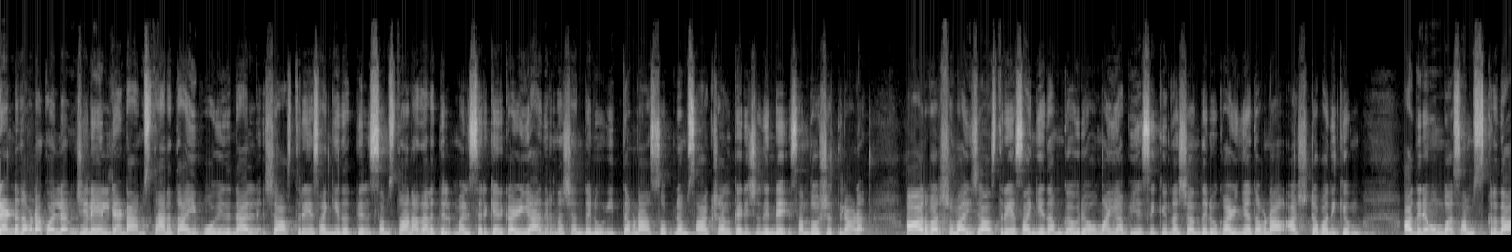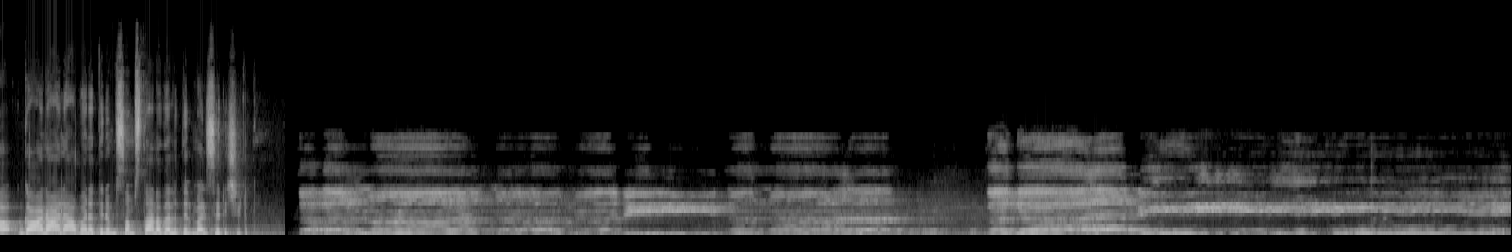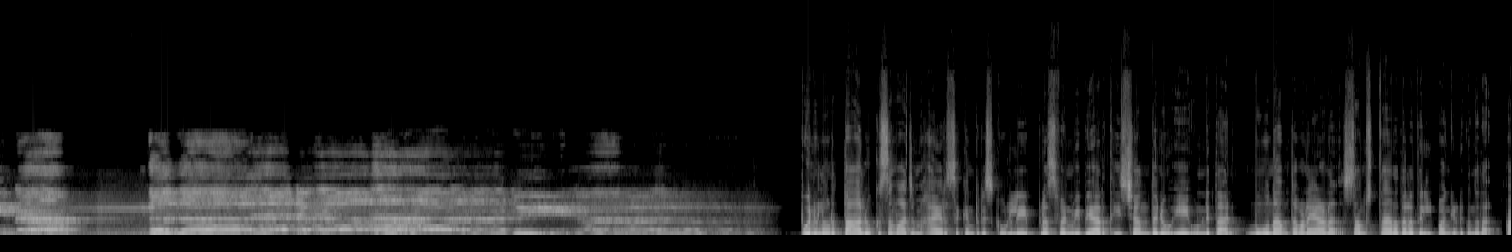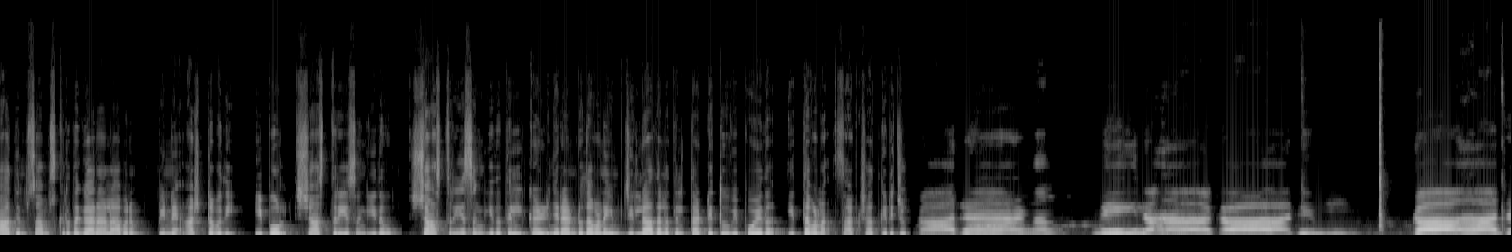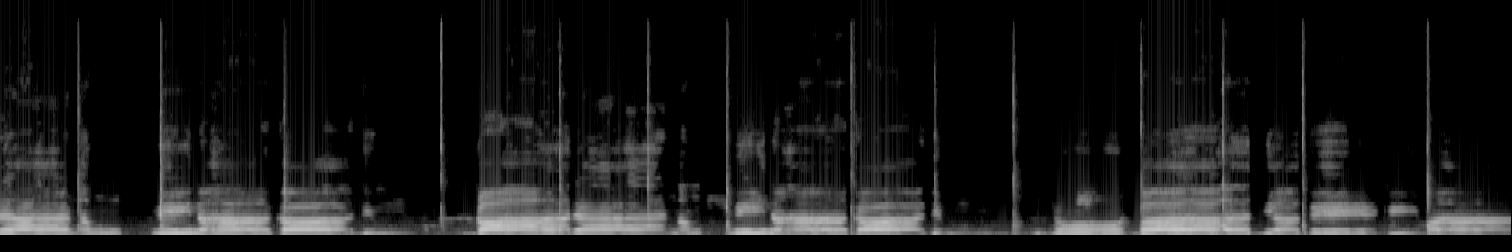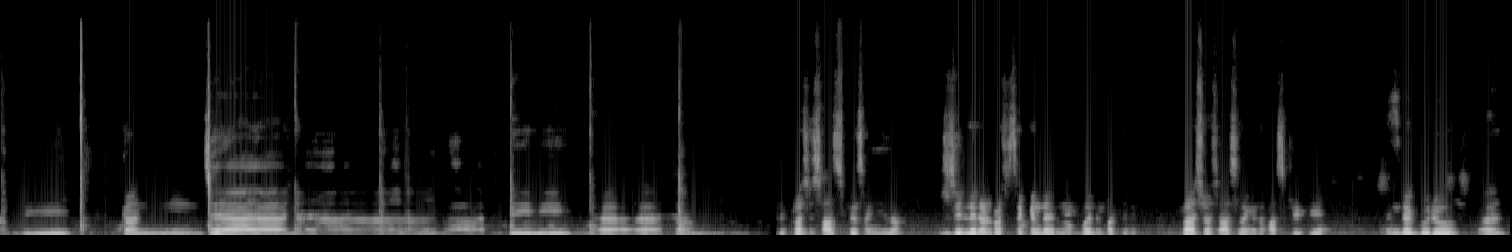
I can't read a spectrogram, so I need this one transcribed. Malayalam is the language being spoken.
രണ്ടു തവണ കൊല്ലം ജില്ലയിൽ രണ്ടാം സ്ഥാനത്തായി പോയതിനാൽ ശാസ്ത്രീയ സംഗീതത്തിൽ സംസ്ഥാന തലത്തിൽ മത്സരിക്കാൻ കഴിയാതിരുന്ന ശന്തനു ഇത്തവണ സ്വപ്നം സാക്ഷാത്കരിച്ചതിന്റെ സന്തോഷത്തിലാണ്. ആറു വർഷമായി ശാസ്ത്രീയ സംഗീതം ഗൗരവമായി അഭ്യസിക്കുന്ന ശന്തനു കഴിഞ്ഞ തവണ അഷ്ടപതിക്കും അതിനു മുമ്പ് സംസ്കൃത ഗാനാലാപനത്തിനും സംസ്ഥാന തലത്തിൽ മത്സരിച്ചിരുന്നു പുനലൂർ താലൂക്ക് സമാജം ഹയർ സെക്കൻഡറി സ്കൂളിലെ പ്ലസ് വൺ വിദ്യാർത്ഥി ശന്തനു എ ഉണ്ണിത്താൻ മൂന്നാം തവണയാണ് സംസ്ഥാനതലത്തിൽ പങ്കെടുക്കുന്നത്. ആദ്യം സംസ്കൃത ഗാനാലാപനം പിന്നെ അഷ്ടപതി ഇപ്പോൾ ശാസ്ത്രീയ സംഗീതവും. ശാസ്ത്രീയ സംഗീതത്തിൽ കഴിഞ്ഞ രണ്ടു തവണയും ജില്ലാതലത്തിൽ തട്ടിത്തൂവിപ്പോയത് ഇത്തവണ സാക്ഷാത്കരിച്ചു. കാരണം കാരണം വിനാകാര്യം. കാരണം വിനാകാര്യം. നോത്പാദ്യത്തെ കിമാപി ശാസ്ത്രീയ സംഗീതം. ജില്ല രണ്ടു പ്രാവശ്യം സെക്കൻഡ് ആയിരുന്നു ഒമ്പതിലും പത്തിലും. ഇപ്രാവശ്യം ശാസ്ത്രീയ സംഗീതം ഫസ്റ്റ് കിട്ടിയ. എന്റെ ഗുരു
